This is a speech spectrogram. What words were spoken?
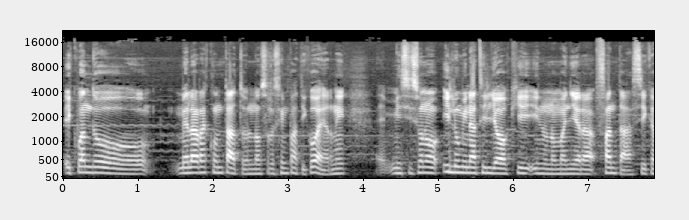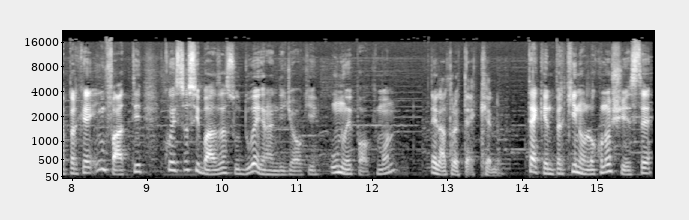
e quando me l'ha raccontato il nostro simpatico Ernie eh, mi si sono illuminati gli occhi in una maniera fantastica perché infatti questo si basa su due grandi giochi. Uno è Pokémon e l'altro è Tekken. Tekken, per chi non lo conoscesse,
